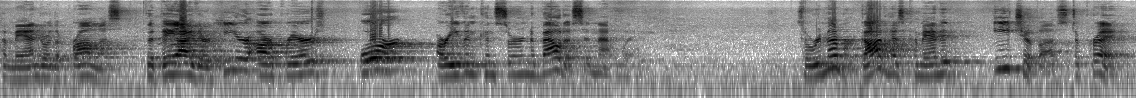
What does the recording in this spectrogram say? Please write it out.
command or the promise that they either hear our prayers or are even concerned about us in that way. So remember, God has commanded each of us to pray.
